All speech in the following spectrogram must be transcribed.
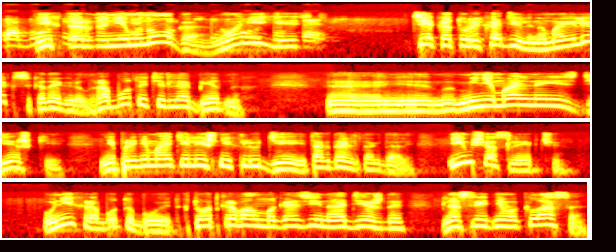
работают. Их, наверное, немного, но они есть. Те, которые ходили на мои лекции, когда я говорил, работайте для бедных, э, минимальные издержки, не принимайте лишних людей и так далее, и так далее. Им сейчас легче. У них работа будет. Кто открывал магазины одежды для среднего класса,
